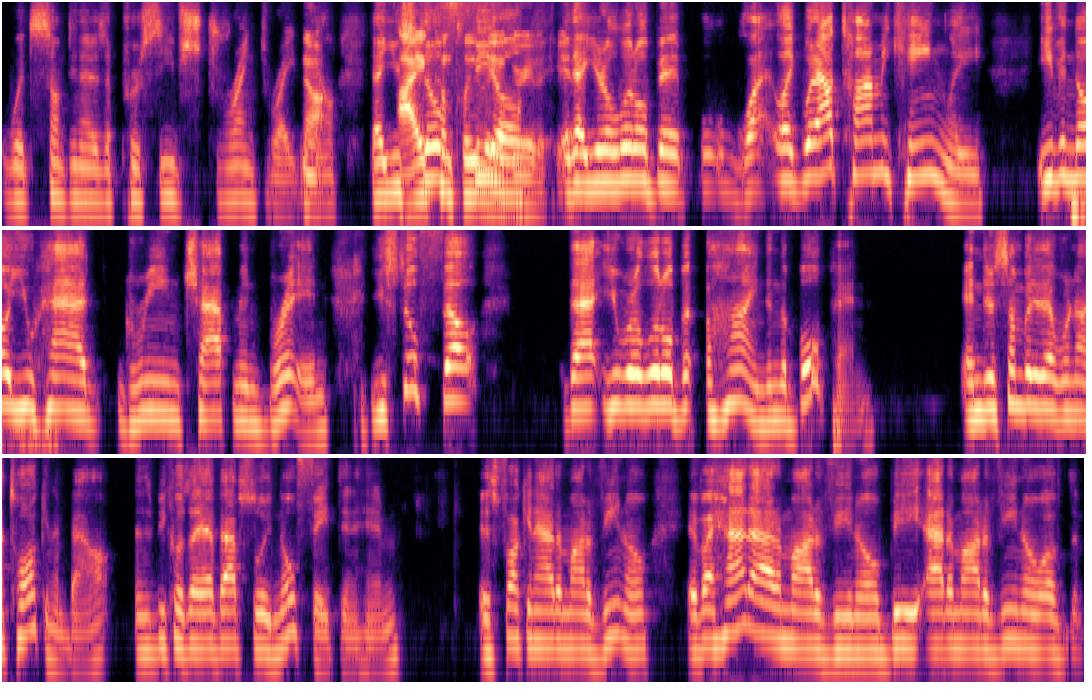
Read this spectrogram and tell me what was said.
with something that is a perceived strength right No, now that you I still completely feel agree with you. that you're a little bit like without Tommy Canley, even though you had Green, Chapman, Britton, you still felt that you were a little bit behind in the bullpen. And there's somebody that we're not talking about, and it's because I have absolutely no faith in him. Is fucking Adam Ottavino. If I had Adam Ottavino be Adam Ottavino of the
